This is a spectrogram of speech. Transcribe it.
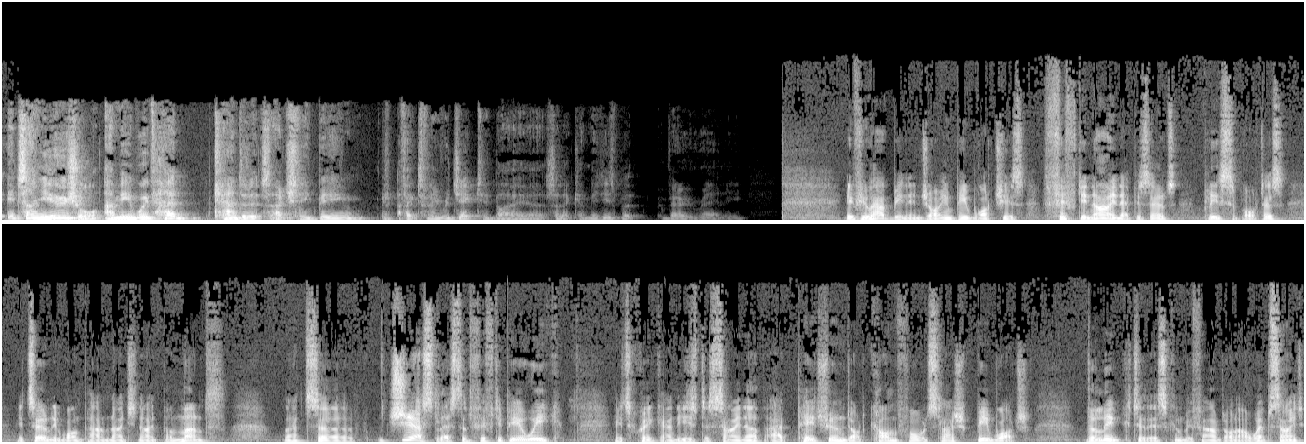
It's unusual. I mean, we've had candidates actually being effectively rejected by uh, select committees, but very rarely. If you have been enjoying B Watch's 59 episodes, please support us. It's only £1.99 per month. That's uh, just less than 50p a week. It's quick and easy to sign up at patreon.com forward slash bwatch. The link to this can be found on our website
